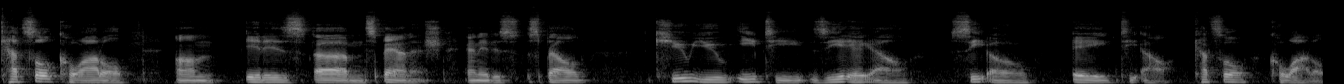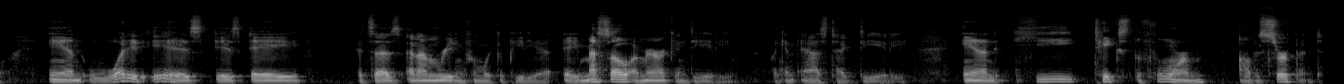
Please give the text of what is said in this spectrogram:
Quetzalcoatl, um, it is um, Spanish and it is spelled Q U E T Z A L C O A T L, Quetzalcoatl. And what it is, is a, it says, and I'm reading from Wikipedia, a Mesoamerican deity, like an Aztec deity. And he takes the form of a serpent.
